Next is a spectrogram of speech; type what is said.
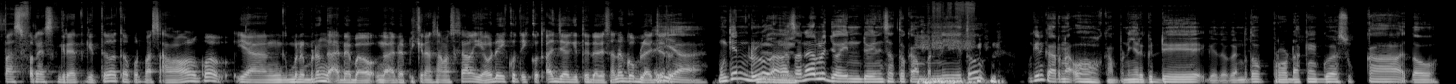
pas fresh grad gitu ataupun pas awal gue yang bener-bener nggak ada bawa nggak ada pikiran sama sekali ya udah ikut-ikut aja gitu dari sana gue belajar. Iya. Mungkin dulu Hmm. alasannya lu join join satu company itu mungkin karena oh company-nya gede gitu kan atau produknya gue suka atau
